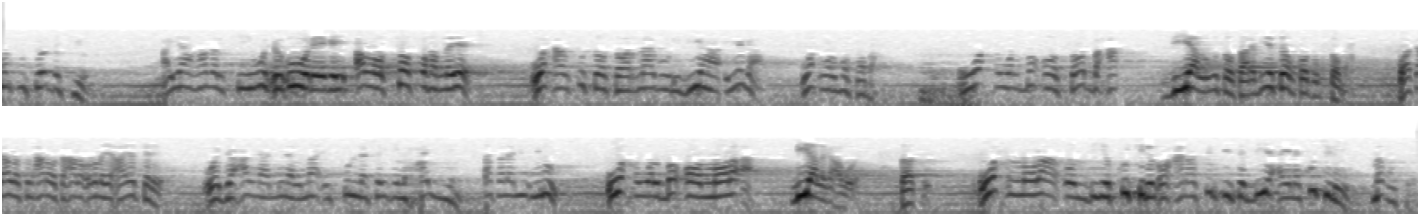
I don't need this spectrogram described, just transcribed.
markuu soo dejiyo ayaa hadalkii wuxuu u wareegay alloo toos u hadlaye. Waxaan ku soo saarnaa buui biyaha iyaga wax walbo soo baxa. Wax walba oo soo baxa biyaa lagu soo saaray biyo sababkoodu ku soo baxa waa ka alla subxaana watacaala odhanaya aayad kale wajacalnaa min almaai kulla shayin xayin afalaa yuminuun. Wax walba oo noolo ah biyaa laga abuuray. Saas wax noolaa oon biyo ku jirin oo canaasirtiisa biyo ayna ku jirin ma uu jiro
